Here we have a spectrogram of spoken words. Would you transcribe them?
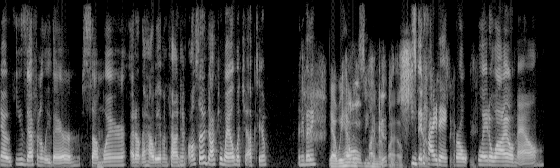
no, he's definitely there somewhere. I don't know how we haven't found him. Also, Doctor Whale, what you up to? Anybody? Yeah, we haven't oh seen my him in a while. He's been Yes, hiding for quite a while now.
